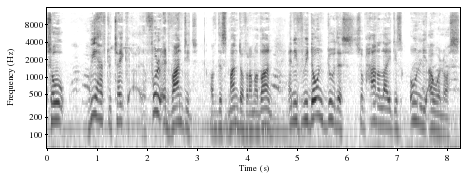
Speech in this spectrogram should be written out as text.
So we have to take full advantage of this month of Ramadan. And if we don't do this, subhanAllah, it is only our loss.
